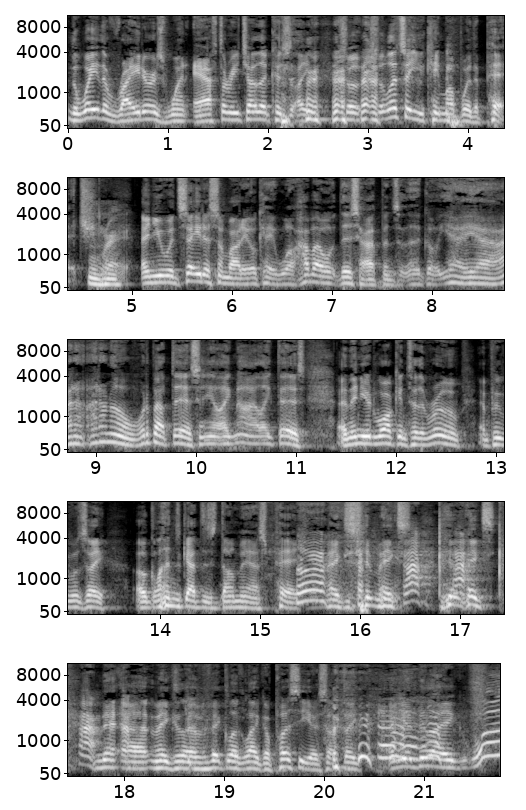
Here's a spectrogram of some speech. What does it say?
the way the writers went after each other because like so so let's say you came up with a pitch mm-hmm. Right. and you would say to somebody okay well how about this happens? And they go yeah yeah I don't, I don't know. What about this? And you're like no I like this. And then you'd walk into the room and people would say oh Glen's got this dumbass pitch it makes it makes it makes uh, makes uh, Vic look like a pussy or something and you'd be like what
